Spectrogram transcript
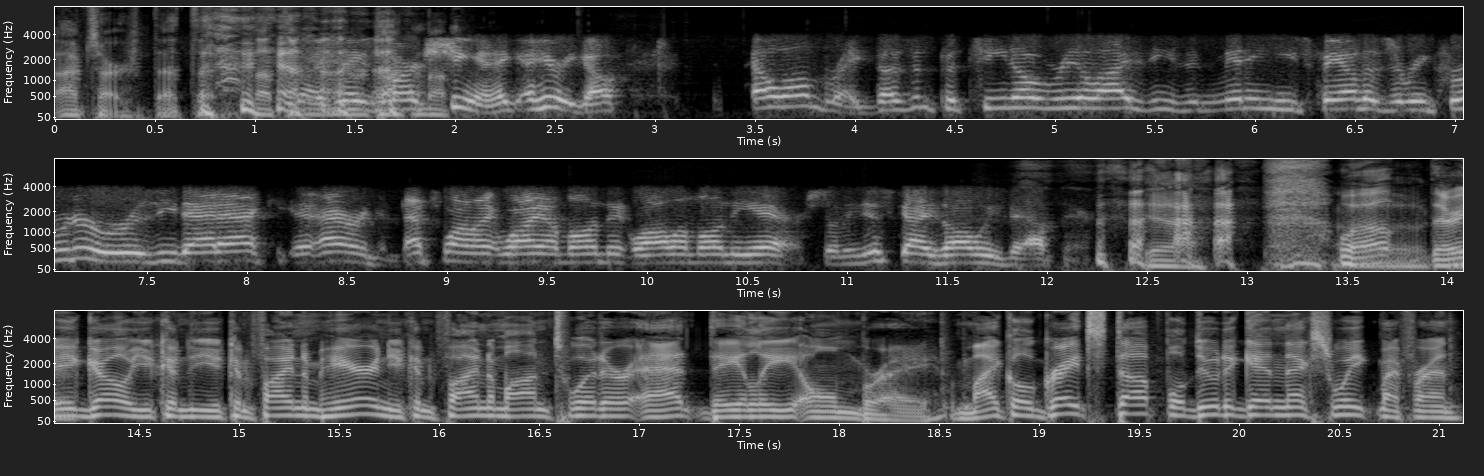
I'm sorry. That's, that, thought that No, his name's Mark Sheehan. Here we go. El Hombre, doesn't Pitino realize he's admitting he's failed as a recruiter, or is he that ac- arrogant? That's why I, why I'm on the while I'm on the air. So I mean, this guy's always out there. Yeah. Well, oh, there you go. You can you can find him here, and you can find him on Twitter at Daily Hombre. Michael, great stuff. We'll do it again next week, my friend.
